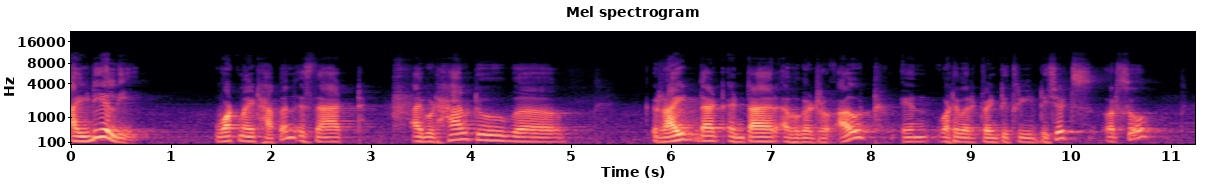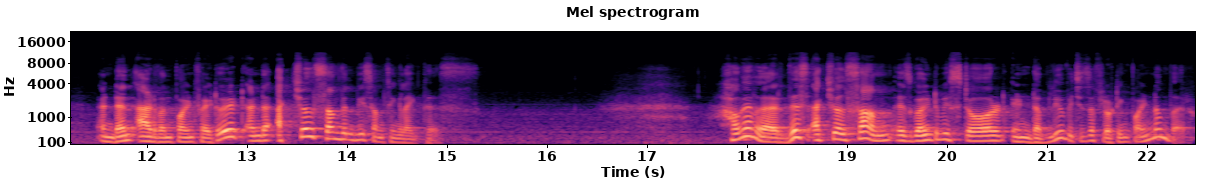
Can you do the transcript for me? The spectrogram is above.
ideally what might happen is that I would have to uh, write that entire Avogadro out in whatever 23 digits or so and then add 1.5 to it and the actual sum will be something like this. However, this actual sum is going to be stored in W which is a floating point number.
